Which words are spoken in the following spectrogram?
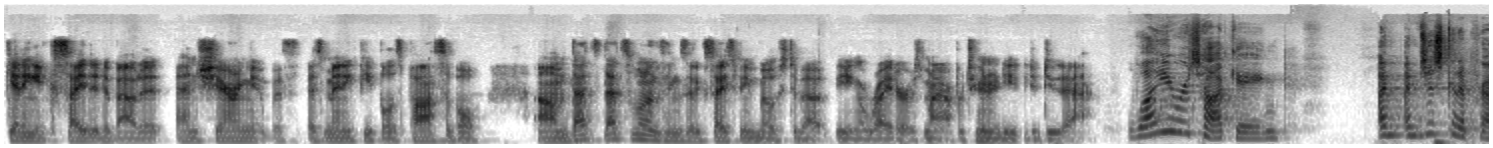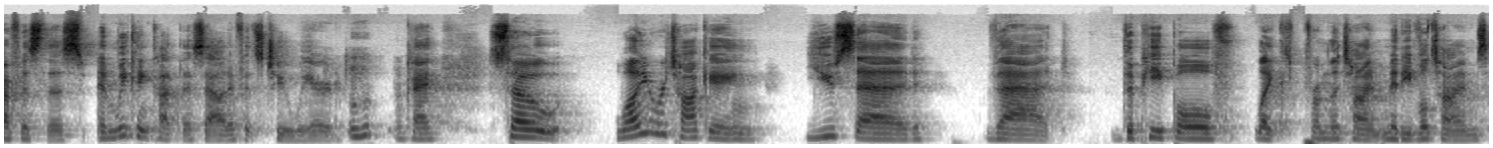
getting excited about it and sharing it with as many people as possible. Um, that's that's one of the things that excites me most about being a writer is my opportunity to do that. While you were talking, I'm, I'm just going to preface this and we can cut this out if it's too weird. Mm-hmm. Okay. So while you were talking, you said that the people, like from the time, medieval times,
